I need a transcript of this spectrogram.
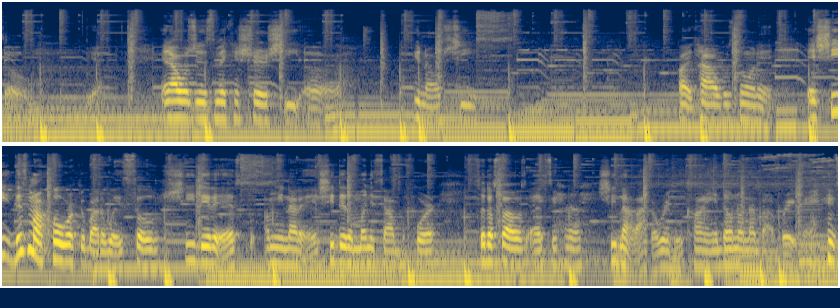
So, yeah. And I was just making sure she, uh, you know, she, like how I was doing it. And she, this is my coworker, by the way. So she did an S, I mean, not an S, she did a money sign before. So that's why I was asking her. She's not like a regular client, don't know nothing about braiding.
